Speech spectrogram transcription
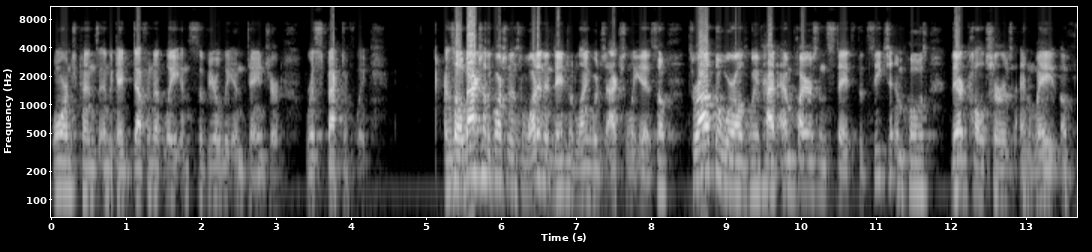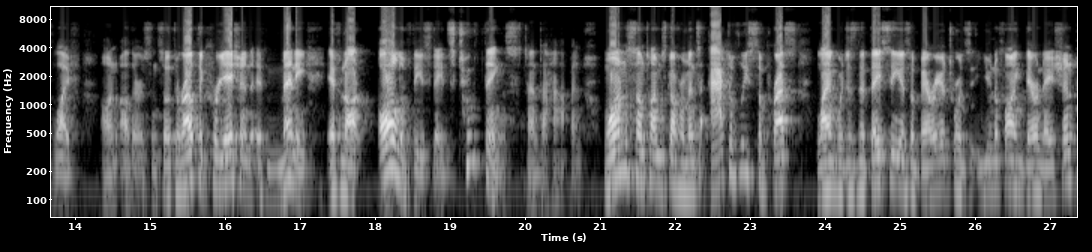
orange pins indicate definitely and severely endangered, respectively. And so back to the question as to what an endangered language actually is. So throughout the world, we've had empires and states that seek to impose their cultures and way of life on others. And so throughout the creation if many, if not all of these states, two things tend to happen. One, sometimes governments actively suppress languages that they see as a barrier towards unifying their nation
